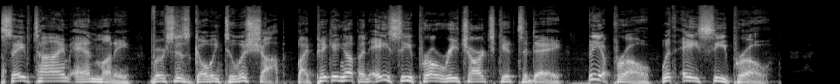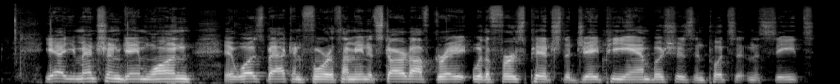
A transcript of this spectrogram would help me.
Save time and money versus going to a shop by picking up an AC Pro Recharge Kit today. Be a pro with AC Pro. Yeah, you mentioned game one. It was back and forth. I mean, it started off great with a first pitch that JP ambushes and puts it in the seats.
